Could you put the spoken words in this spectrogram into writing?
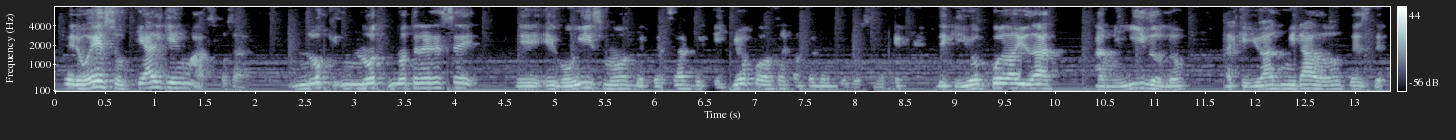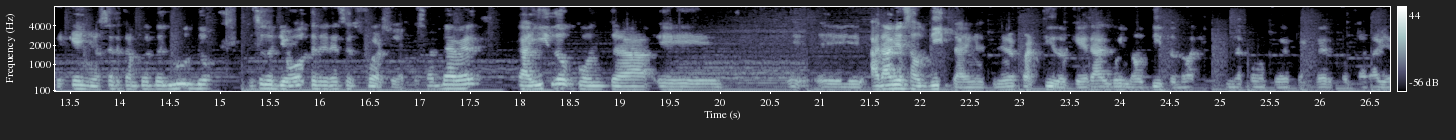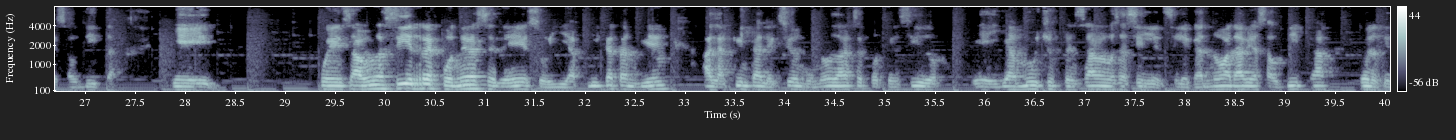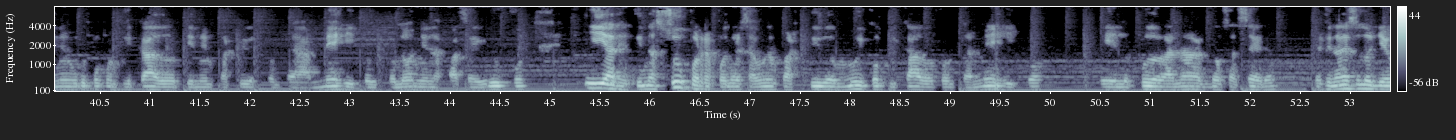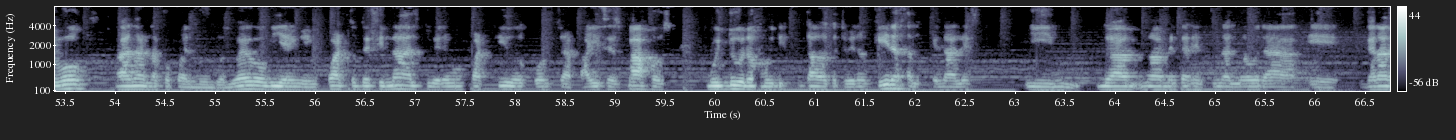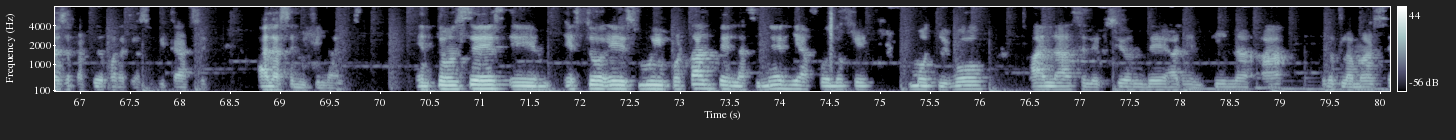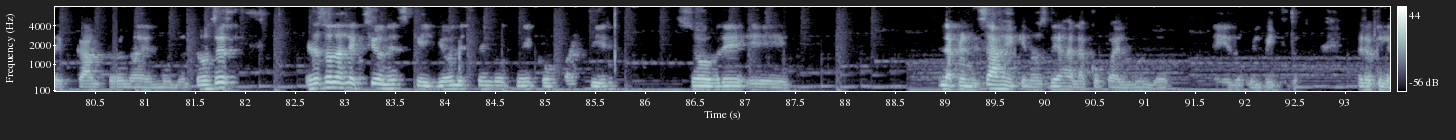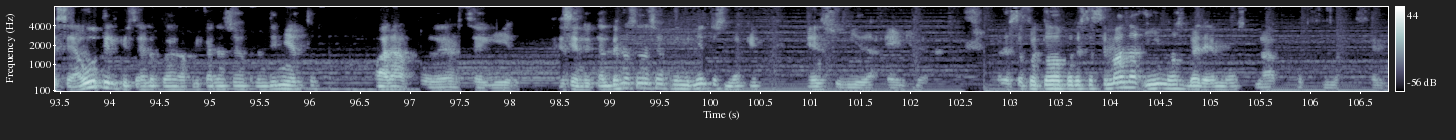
pero eso, que alguien más, o sea, no, no, no tener ese egoísmo de pensar de que yo puedo ser campeón del mundo, sino que de que yo puedo ayudar a mi ídolo, al que yo he admirado desde pequeño a ser campeón del mundo, eso lo llevó a tener ese esfuerzo. Y a pesar de haber caído contra eh, eh, eh, Arabia Saudita en el primer partido, que era algo inaudito, ¿no? Argentina cómo puede perder contra Arabia Saudita. Pues aún así reponerse de eso y aplica también a la quinta elección, de no darse por vencido. Eh, ya muchos pensaban, o sea, si le, si le ganó Arabia Saudita, bueno, tienen un grupo complicado, tienen partidos contra México y Polonia en la fase de grupos, y Argentina supo reponerse a un partido muy complicado contra México, eh, lo pudo ganar 2 a 0. Al final eso lo llevó ganar la Copa del Mundo. Luego, bien, en cuartos de final tuvieron un partido contra Países Bajos muy duro, muy disputado, que tuvieron que ir hasta los penales y nuevamente Argentina logra eh, ganar ese partido para clasificarse a las semifinales. Entonces, eh, esto es muy importante, la sinergia fue lo que motivó a la selección de Argentina a proclamarse campeona del mundo. Entonces, esas son las lecciones que yo les tengo que compartir sobre eh, el aprendizaje que nos deja la Copa del Mundo de 2022. Espero que les sea útil, que ustedes lo puedan aplicar en sus emprendimientos para poder seguir creciendo y tal vez no solo en sus emprendimientos, sino que en su vida en general. Bueno, esto fue todo por esta semana y nos veremos la próxima semana.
